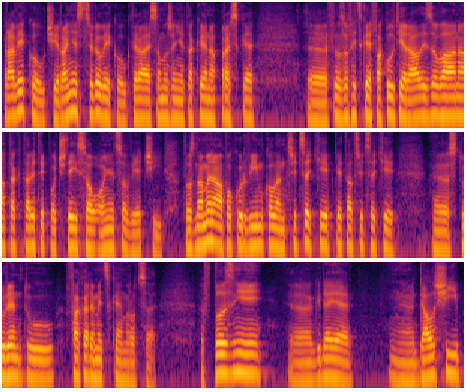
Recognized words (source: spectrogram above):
pravěkou či raně středověkou, která je samozřejmě také na Pražské eh, filozofické fakultě realizována, tak tady ty počty jsou o něco větší. To znamená, pokud vím, kolem 30, 35 studentů v akademickém roce. V Plzni kde je eh, další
